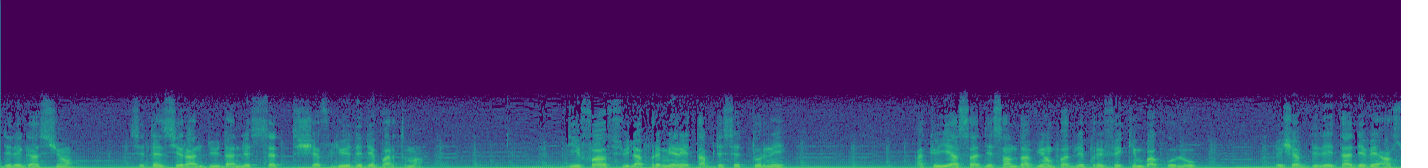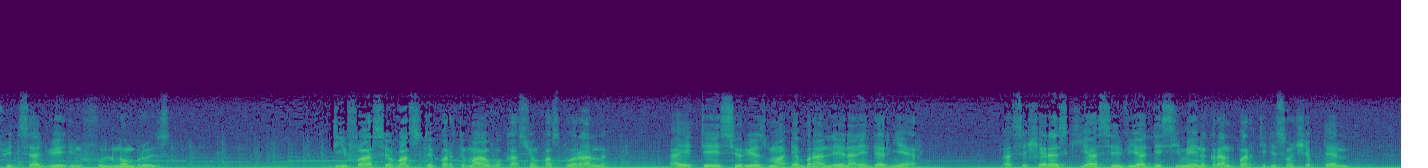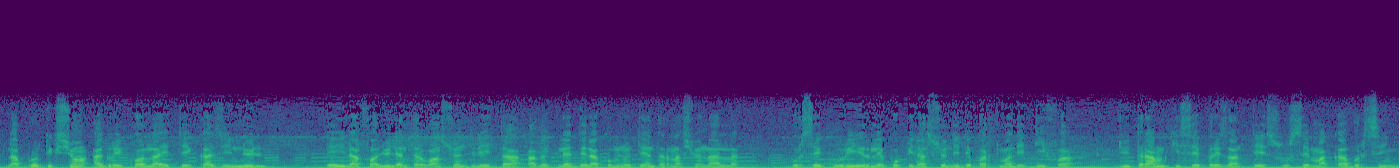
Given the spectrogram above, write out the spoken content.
délégation s'est ainsi rendue dans les sept chefs-lieux des départements. Difa fut la première étape de cette tournée. Accueilli à sa descente d'avion par le préfet Kimbakolo, le chef de l'État devait ensuite saluer une foule nombreuse. Difa, ce vaste département à vocation pastorale, a été sérieusement ébranlé l'année dernière. La sécheresse qui a sévi a décimé une grande partie de son cheptel. La production agricole a été quasi nulle et il a fallu l'intervention de l'État avec l'aide de la communauté internationale pour secourir les populations du département de Difa du drame qui s'est présenté sous ces macabres signes.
